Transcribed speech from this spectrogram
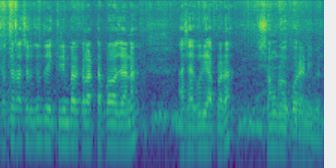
সচরাচর কিন্তু এই ক্রিম বার কালারটা পাওয়া যায় না। আশা করি আপনারা সংগ্রহ করে নেবেন।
